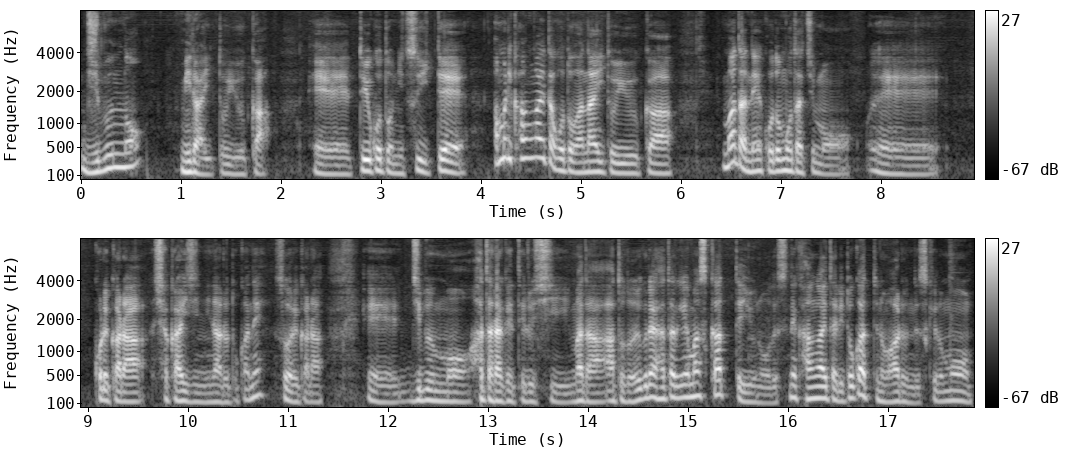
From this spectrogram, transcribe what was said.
自分の未来というか、えー、っていうことについて、あんまり考えたことがないというか、まだね、子供たちも、えー、これから社会人になるとかね。それから、えー、自分も働けてるしまだあとどれぐらい働けますかっていうのをですね考えたりとかっていうのはあるんですけども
